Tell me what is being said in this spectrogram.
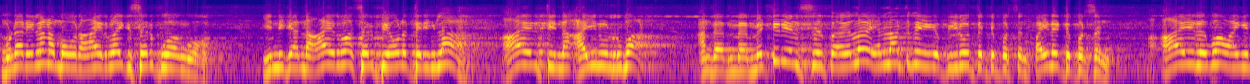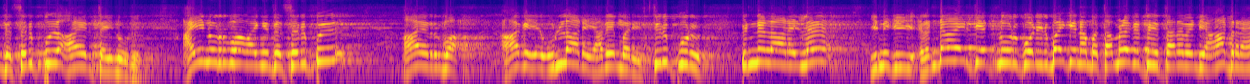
முன்னாடிலாம் நம்ம ஒரு ஆயிரம் ரூபாய்க்கு செருப்பு வாங்குவோம். இன்னைக்கு அந்த ஆயிரம் ரூபாய் செருப்பு எவ்வளோ தெரியுங்களா? ஆயிரத்தி ஐநூறுரூபா அந்த மெட்டீரியல்ஸ் எல்லாம் எல்லாத்துக்கும் இருபத்தெட்டு பர்சன்ட் பதினெட்டு பர்சன்ட் ஆயிரம் ரூபாய் வாங்கியிருந்த செருப்பு ஆயிரத்தி ஐநூறு. ஐநூறுரூபா வாங்கியிருந்த செருப்பு ஆயிரம் ரூபாய். ஆகைய உள்ளாடை அதே மாதிரி திருப்பூர் பின்னலாடையில் இன்னைக்கு ரெண்டாயிரத்தி எட்நூறு கோடி ரூபாய்க்கு நம்ம தமிழகத்துக்கு தர வேண்டிய ஆர்டரை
